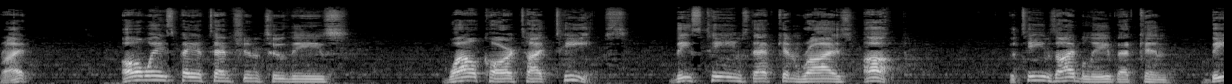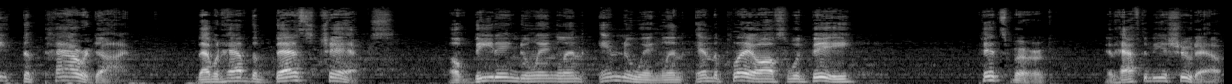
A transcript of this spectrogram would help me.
Right? Always pay attention to these wild card type teams. These teams that can rise up. The teams I believe that can beat the paradigm that would have the best chance of beating New England in New England in the playoffs would be Pittsburgh. It'd have to be a shootout,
